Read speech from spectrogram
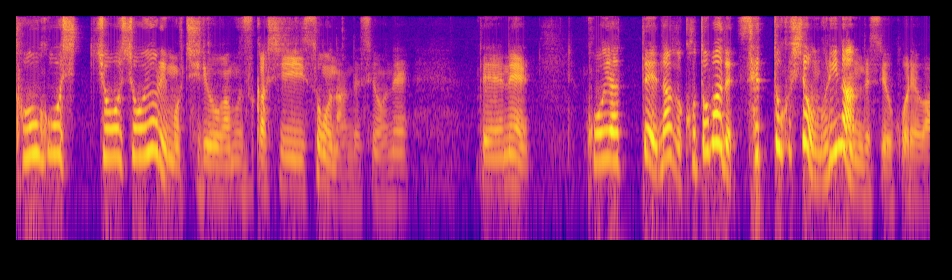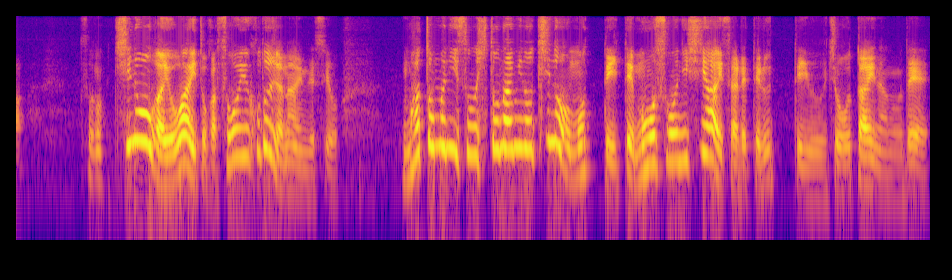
統合失調症よりも治療が難しそうなんですよね。でねこうやってなんか言葉で説得しても無理なんですよこれは。その知能が弱いとかそういうことじゃないんですよ。まともにその人並みの知能を持っていて妄想に支配されてるっていう状態なので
